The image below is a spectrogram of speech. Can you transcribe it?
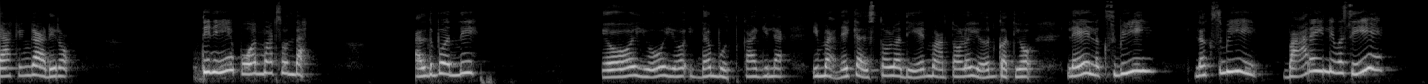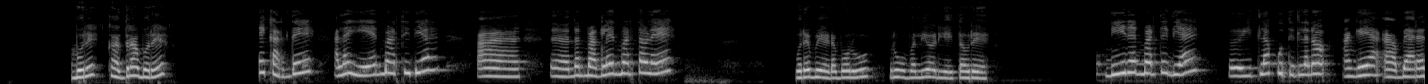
ಯಾಕೆ ಹಿಂಗೆ ಆಡಿರೋ? ಫೋನ್ ಮಾಡ್ಸೊಂದ ಅಲ್ಲಿ ಬನ್ನಿ. ಅಯ್ಯೋ ಅಯ್ಯೋ ಅಯ್ಯೋ ಇನ್ನ ಬದುಕಾಗಿಲ್ಲ. ಈ ಮನೆ ಕೆಲ್ಸದವಳು ಅದು ಏನ್ ಮಾಡ್ತಾಳೋ ಏನು ಕತೆಯೋ ಲೇ ಲಕ್ಷ್ಮಿ ಲಕ್ಷ್ಮಿ ಬಾರ ಇಲ್ಲಿ ವಸಿ ಬೊರೆ ಕದ್ರ ಬೊರೆ. ಕರ್ದೆ ಅಲ್ಲ ಏನ್ ಮಾಡ್ತಿದ್ಯಾ? ನನ್ನ ಮಗಳೇನ್ ಮಾಡ್ತಾಳೆ? ಬೊರೆ ಬೇಡ ಬೋರು ರೂಮಲ್ಲಿ ಅಡಿ ಐತವ್ರೆ. ನೀರೇನ್ ಮಾಡ್ತಿದ್ಯಾ? ಇಟ್ಲಾ ಕೂತಿದ್ಲನೋ? ಹಂಗೆ ಬೇರೆ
